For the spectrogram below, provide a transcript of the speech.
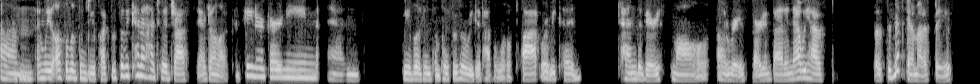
um, mm-hmm. and we also lived in duplexes, so we kind of had to adjust. You know, I've done a lot of container gardening, and we've lived in some places where we did have a little plot where we could tend a very small uh, raised garden bed, and now we have a significant amount of space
